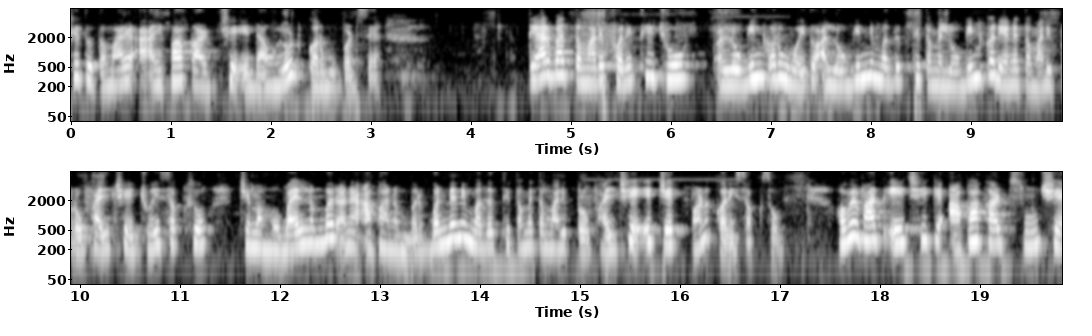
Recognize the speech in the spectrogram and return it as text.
છે, તો તમારે આભા કાર્ડ છે એ ડાઉનલોડ કરવું પડશે. ત્યારબાદ તમારે ફરીથી જો લોગિન કરવું હોય તો આ લોગિનની મદદથી તમે લોગિન કરી અને તમારી પ્રોફાઇલ છે જોઈ શકશો. જેમાં મોબાઈલ નંબર અને આભા નંબર બંનેની મદદથી તમે તમારી પ્રોફાઇલ છે એ ચેક પણ કરી શકશો. હવે વાત એ છે કે આભા કાર્ડ શું છે?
